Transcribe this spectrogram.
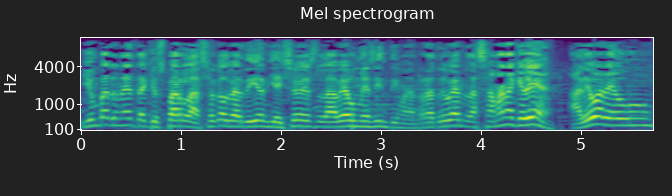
i un petonet de qui us parla, sóc Albert Díaz i això és la veu més íntima ens retrobem la setmana que ve adeu, adeu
